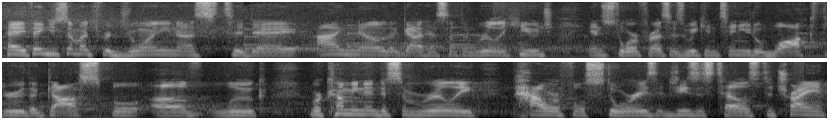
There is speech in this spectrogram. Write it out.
Hey, thank you so much for joining us today. I know that God has something really huge in store for us as we continue to walk through the Gospel of Luke. We're coming into some really powerful stories that Jesus tells to try and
